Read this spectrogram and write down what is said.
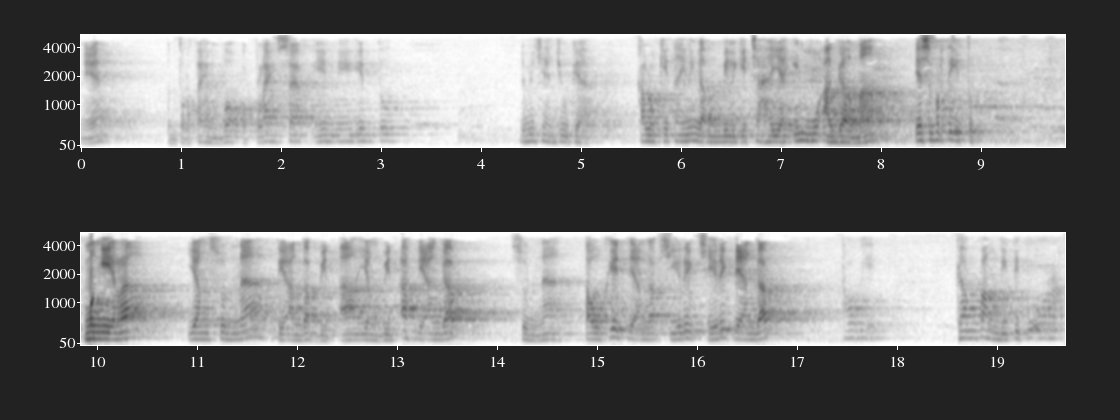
ya, bentur tembok, kepleset, ini itu. Demikian juga, kalau kita ini nggak memiliki cahaya ilmu agama, ya seperti itu mengira yang sunnah dianggap bid'ah, yang bid'ah dianggap sunnah, tauhid dianggap syirik, syirik dianggap tauhid. Gampang ditipu orang.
